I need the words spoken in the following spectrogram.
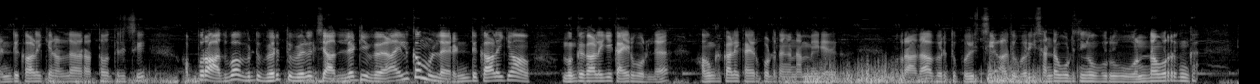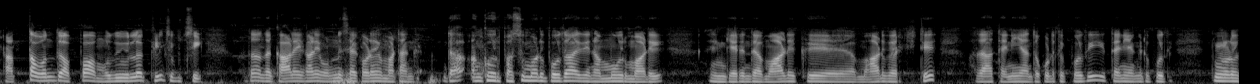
ரெண்டு காளைக்கும் நல்லா ரத்தம் வந்துருச்சு. அப்புறம் அதுவாக விட்டு வெறுத்து வெளிச்சு அது இல்லாட்டி இழுக்க முடியல. ரெண்டு காளைக்கும் இவங்க காலைக்கு கயிறு போடல. அவங்க காலைக்கு கயிறு போட்டுருந்தாங்க நம்ம ஏரியாவுக்கு. அப்புறம் அதான் வெறுத்து போயிடுச்சு அது வரைக்கும் சண்டை போட்டுச்சுங்க. ஒரு ஒன் ஹவர் இருக்குங்க. ரத்தம் வந்து அப்பா முதுகில் கிழிச்சு பிடிச்சி அதான் அந்த காலையை காலையை ஒன்றும் சேர்க்க விடவே மாட்டாங்க. இந்த அங்கே ஒரு பசு மாடு போதா? இது நம்ம ஊர் மாடு. இங்கே இருந்த மாடுக்கு மாடு விரட்டிட்டு அதான் தனியாக அந்த கூட்டத்துக்கு போகுது தனியாக அங்கிட்டு போகுது. இவங்களோட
